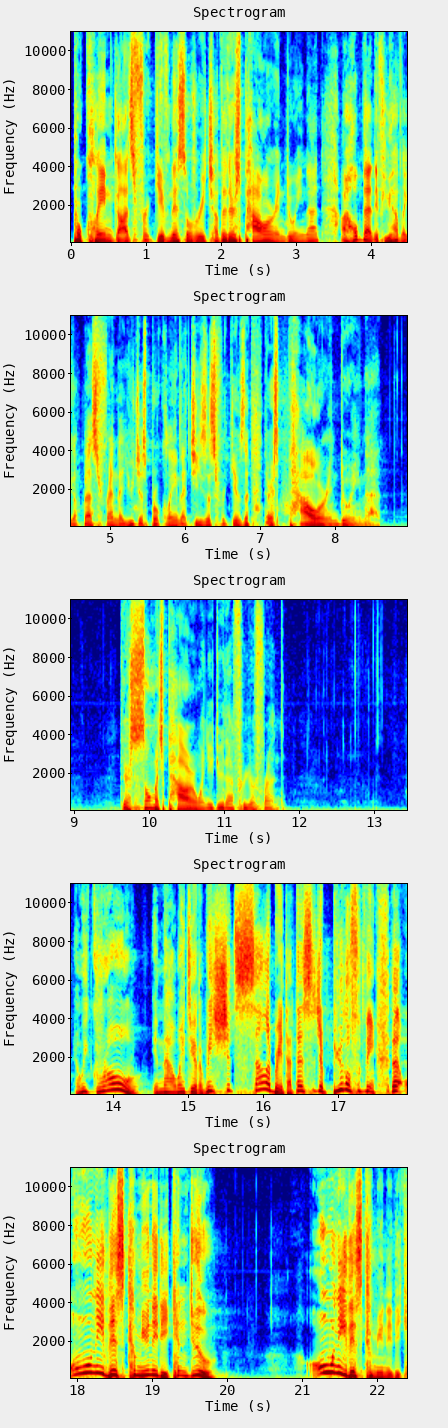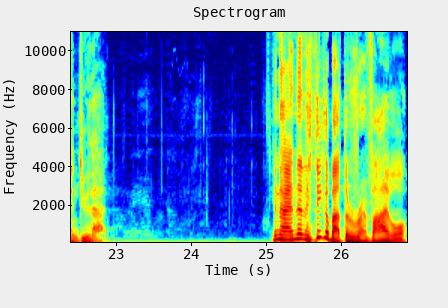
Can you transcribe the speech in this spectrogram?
proclaim God's forgiveness over each other. There's power in doing that. I hope that if you have like a best friend that you just proclaim that Jesus forgives them, there's power in doing that. There's so much power when you do that for your friend. And we grow in that way together. We should celebrate that. That's such a beautiful thing that only this community can do. Only this community can do that. Know, and then I think about the revival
